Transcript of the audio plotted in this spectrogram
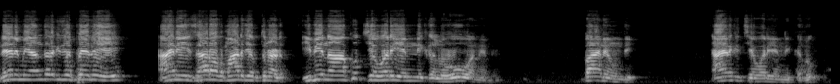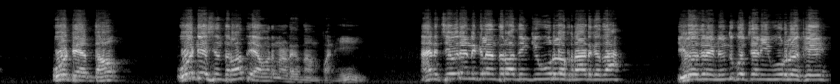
నేను మీ అందరికి చెప్పేది ఆయన ఈసారి ఒక మాట చెప్తున్నాడు ఇవి నాకు చివరి ఎన్నికలు అని బాగానే ఉంది. ఆయనకి చివరి ఎన్నికలు. ఓటేద్దాం. ఓటేసిన తర్వాత ఎవరిని అడగదాం పని? ఆయన చివరి ఎన్నికలైన తర్వాత ఇంక ఊర్లోకి రాడు కదా. ఈ రోజు నేను ఎందుకు వచ్చాను ఈ ఊర్లోకి?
